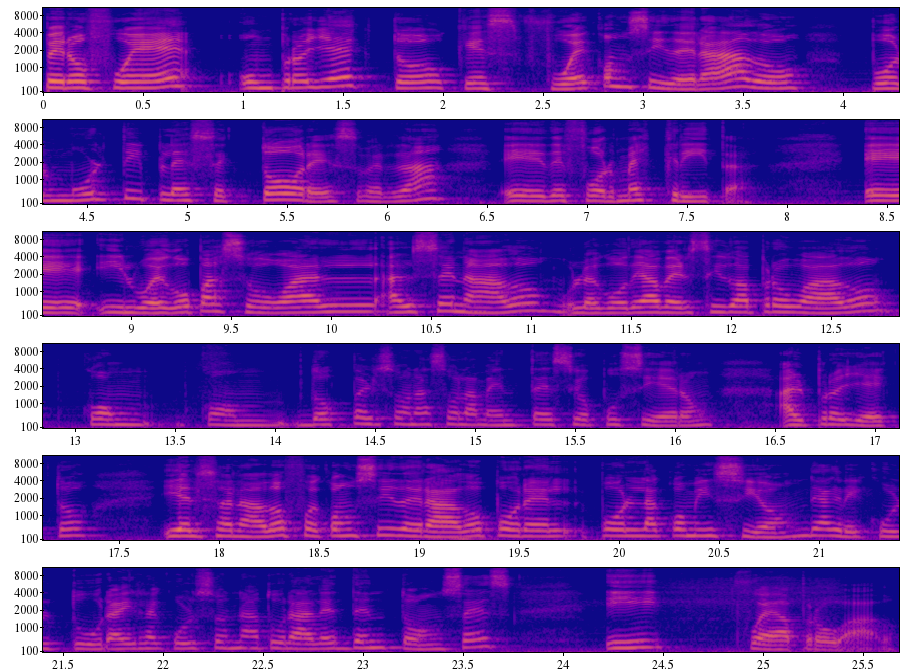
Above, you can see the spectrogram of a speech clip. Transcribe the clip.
pero fue un proyecto que fue considerado por múltiples sectores, ¿verdad? Eh, de forma escrita. y luego pasó al, al, Senado, luego de haber sido aprobado, con, con, dos personas solamente se opusieron al proyecto, y el Senado fue considerado por, el, por la Comisión de Agricultura y Recursos Naturales de entonces y fue aprobado.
